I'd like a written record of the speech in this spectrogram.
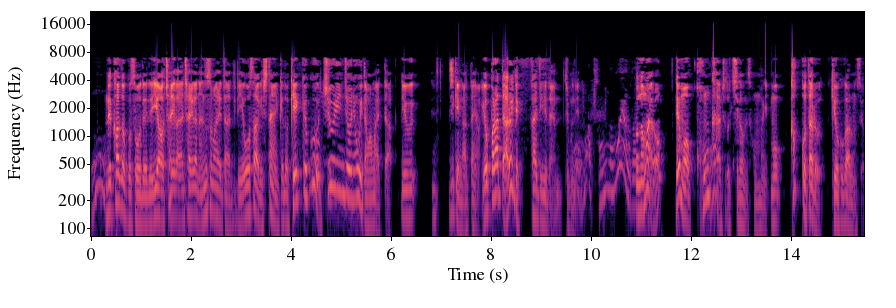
おうで、家族総出で、いや、チャリがない、チャリがない、盗まれたって言って大騒ぎしたんやけど、結局、駐輪場に置いたままやったっていう事件があったんよ。酔っ払って歩いて帰ってきてたんよ、自分で。まあ、そんなもんやろ、そんなもんやろ？でも、今回はちょっと違うんです、ほんまに。もう、確固たる記憶があるんですよ。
